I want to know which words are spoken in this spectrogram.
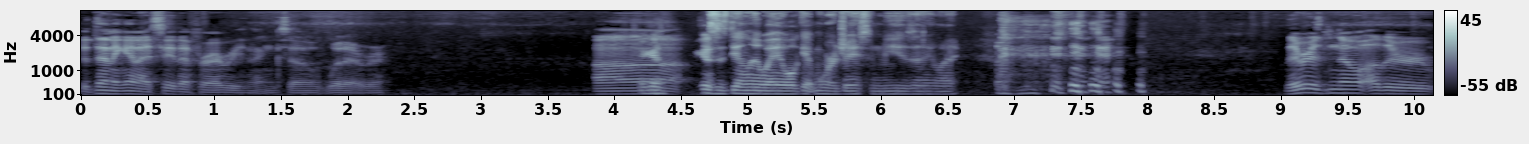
But then again, I say that for everything, so whatever. I guess, Uh, I guess it's the only way we'll get more Jason Mewes anyway. there is no other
